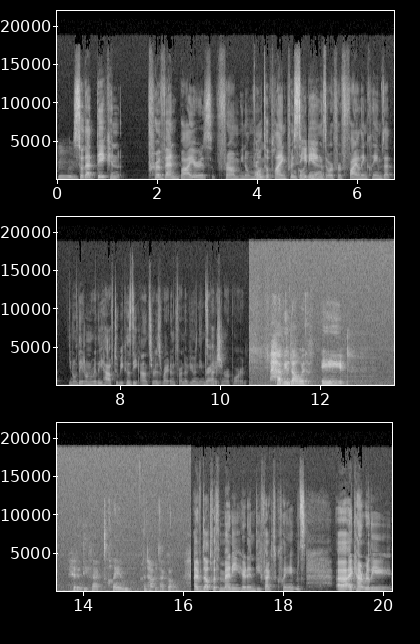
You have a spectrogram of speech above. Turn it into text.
hmm. so that they can prevent buyers from you know multiplying from going- proceedings yeah. or for filing claims that you know they don't really have to because the answer is right in front of you in the Right. inspection report have you dealt with a hidden defect claim, and how did that go? i've dealt with many hidden defect claims uh, I can't really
